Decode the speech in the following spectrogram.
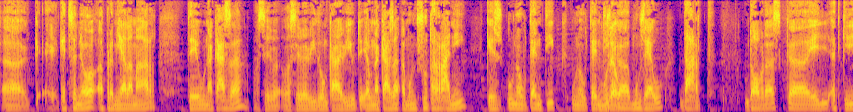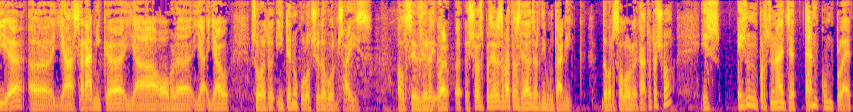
eh, que aquest senyor, a Premià de Mar, té una casa, la seva, la seva vídua encara viu, té una casa amb un soterrani que és un autèntic, un autèntic Museu. museu, museu d'art d'obres que ell adquiria, eh, hi ha ceràmica, hi ha obra, hi ha, hi ha, sobretot, i té una col·lecció de bonsais al seu jardí. bueno, eh, això es, es va traslladar al Jardí Botànic de Barcelona. Clar, tot això és, és un personatge tan complet,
